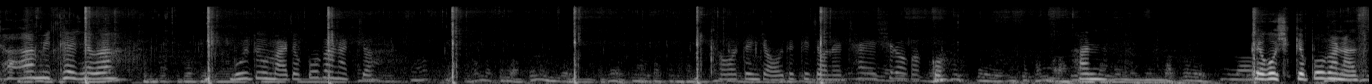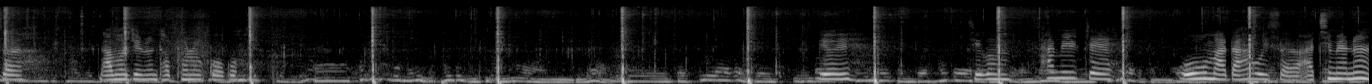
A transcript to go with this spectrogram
저 밑에 제가 물도 마저 뽑아놨죠. 저것도 이제 어둡기 전에 차에 실어갖고 한 150개 뽑아놨어요. 나머지는 덮어놓을 거고. 예, 지금 3일째 오후마다 하고 있어요. 아침에는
